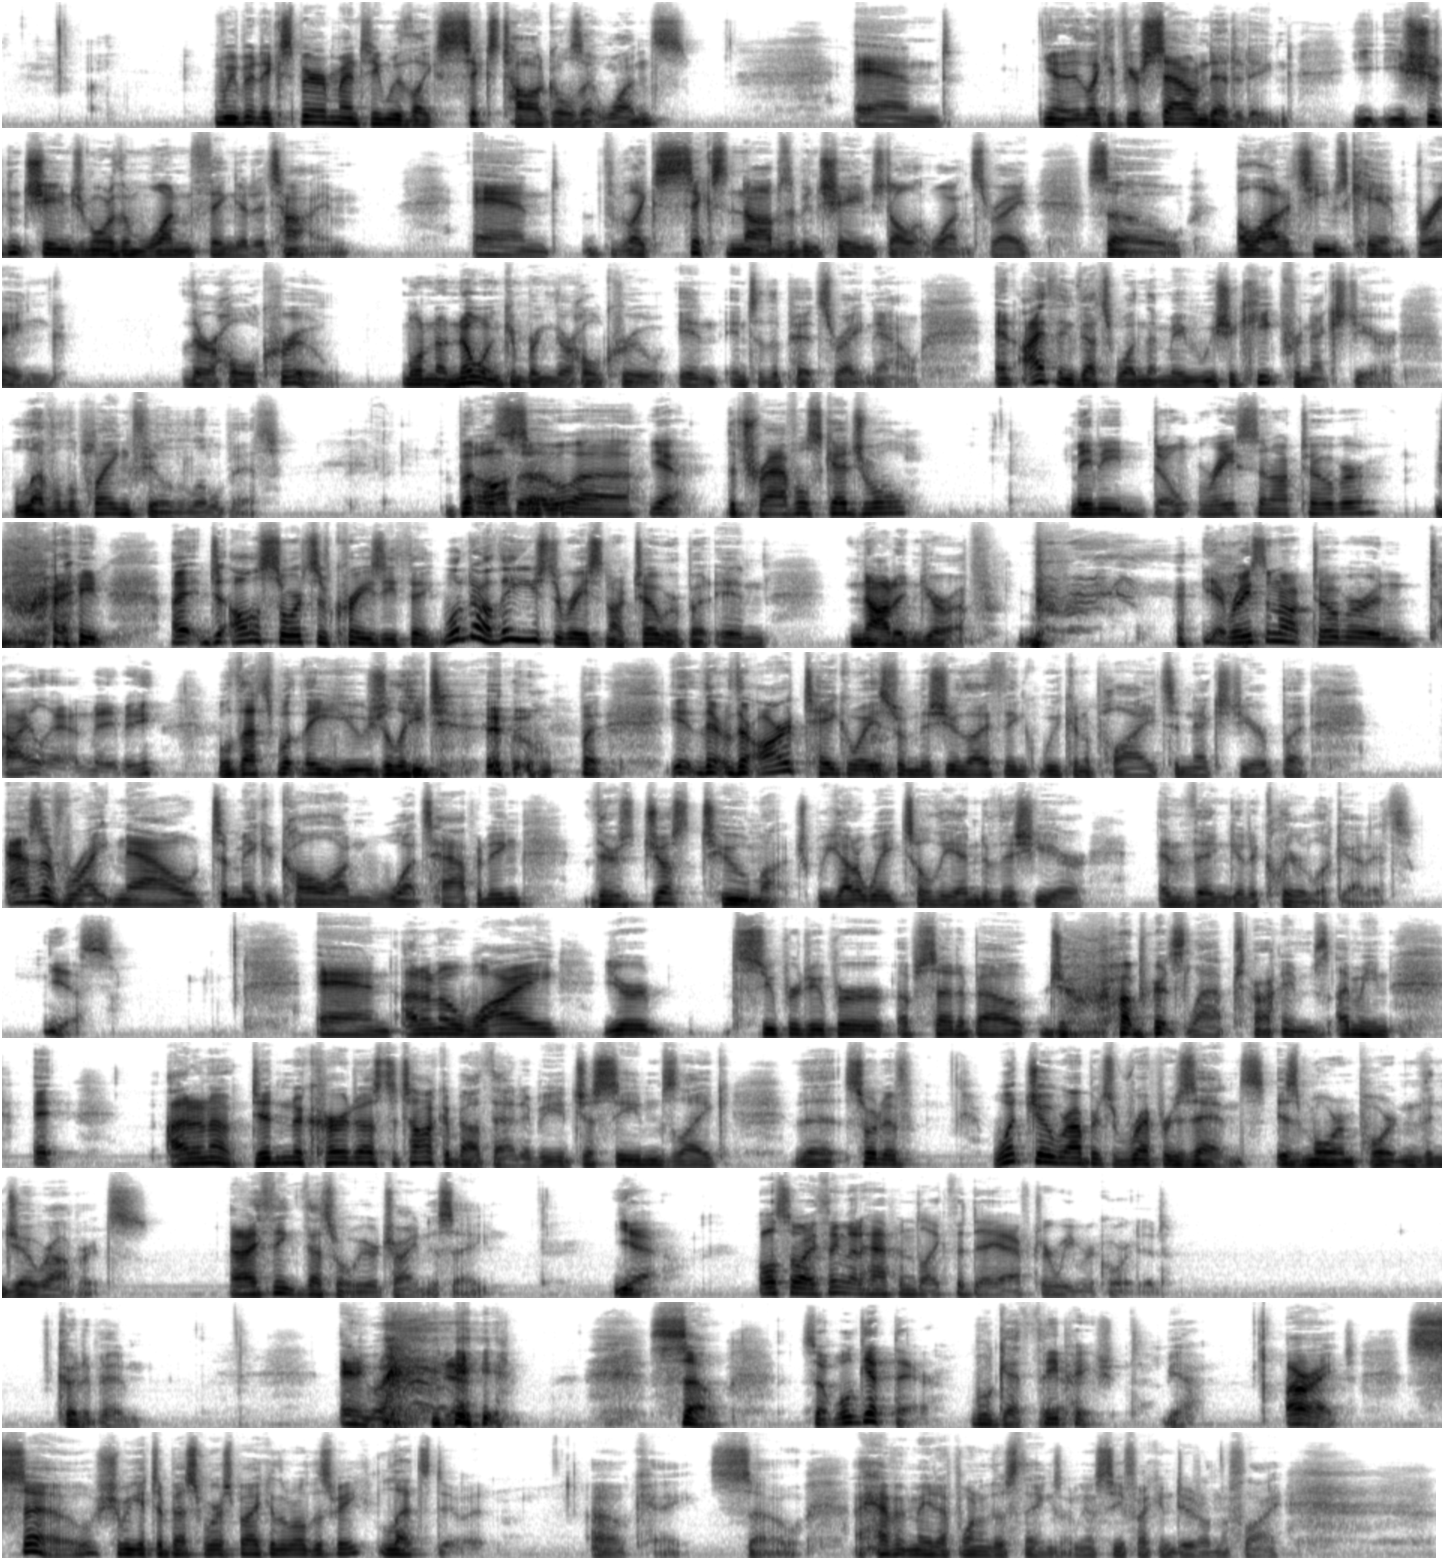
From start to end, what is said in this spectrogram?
We've been experimenting with like six toggles at once, and you know, like if you're sound editing, you, you shouldn't change more than one thing at a time. And like six knobs have been changed all at once, right? So a lot of teams can't bring their whole crew. Well, no, no one can bring their whole crew in into the pits right now. And I think that's one that maybe we should keep for next year. Level the playing field a little bit. But also, Also, uh, yeah, the travel schedule maybe don't race in October. right? I, all sorts of crazy things. Well, no, they used to race in October, but in not in Europe. Yeah, race in October in Thailand, maybe. Well, that's what they usually do. but it, there there are takeaways from this year that I think we can apply to next year. But as of right now, to make a call on what's happening, there's just too much. We got to wait till the end of this year and then get a clear look at it. Yes. And I don't know why you're super duper upset about Joe Roberts' lap times. I mean, it, I don't know. Didn't occur to us to talk about that. I mean, it just seems like the sort of what Joe Roberts represents is more important than Joe Roberts. And I think that's what we were trying to say. Yeah. Also, I think that happened like the day after we recorded. Could have been. Anyway. Yeah. so So we'll get there. we'll get there. Be patient. Yeah. All right. So, should we get to best worst bike in the world this week? Let's do it. Okay. So, I haven't made up one of those things. I'm going to see if I can do it on the fly.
